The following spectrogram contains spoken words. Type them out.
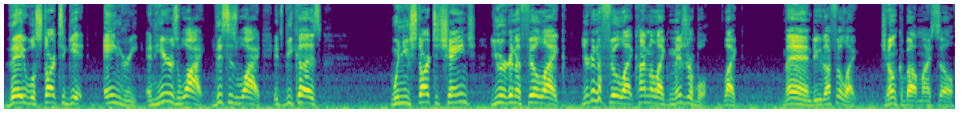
they will start to get angry. And here's why. This is why. It's because when you start to change, you're to feel like you're gonna feel like kind of like miserable. Like, man, dude, I feel like junk about myself.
